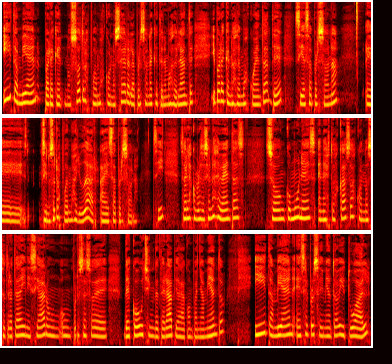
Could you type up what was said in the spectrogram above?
y también para que nosotros podamos conocer a la persona que tenemos delante y para que nos demos cuenta de si esa persona, eh, si nosotros podemos ayudar a esa persona. ¿Sí? Entonces, las conversaciones de ventas son comunes en estos casos cuando se trata de iniciar un, proceso de, coaching, de terapia, de acompañamiento y también es el procedimiento habitual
